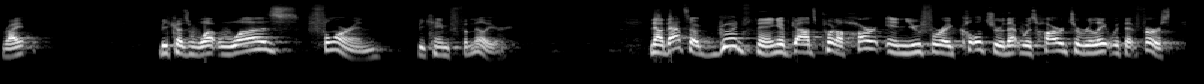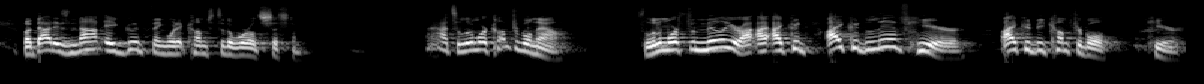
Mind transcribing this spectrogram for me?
Right? Because what was foreign became familiar. Now, that's a good thing if God's put a heart in you for a culture that was hard to relate with at first, but that is not a good thing when it comes to the world system. Ah, it's a little more comfortable now. It's a little more familiar. I, I, could, I could live here. I could be comfortable here.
